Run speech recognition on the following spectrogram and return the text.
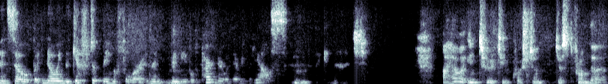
And so, but knowing the gift of being a four and then Mm. being able to partner with everybody else, Mm. I can manage. I have an intuitive question just from the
